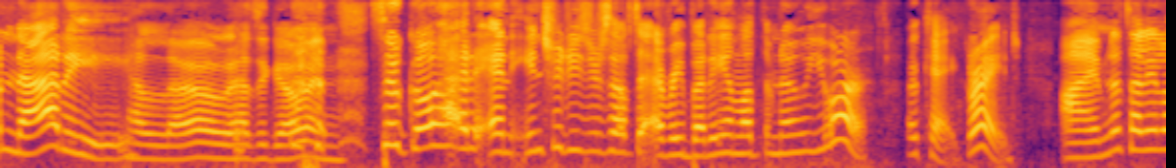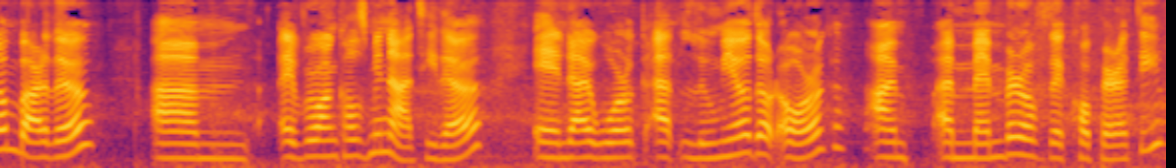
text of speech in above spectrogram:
Nati. Hello, how's it going? so go ahead and introduce yourself to everybody and let them know who you are. okay, great. I'm Natalia Lombardo. Um, everyone calls me Nati though, and I work at Loomio.org. I'm a member of the cooperative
